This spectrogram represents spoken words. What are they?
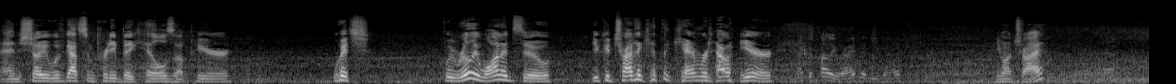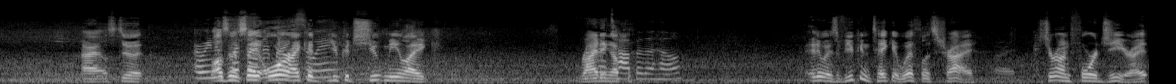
and show you. We've got some pretty big hills up here, which, if we really wanted to, you could try to get the camera down here. I could probably ride with you guys. You want to try? Yeah. All right, let's do it. Are we I was gonna gonna say, or I could, away you could shoot me like on riding the up. top of the hill? Anyways, if you can take it with, let's try. All right. Cause you're on 4G, right?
